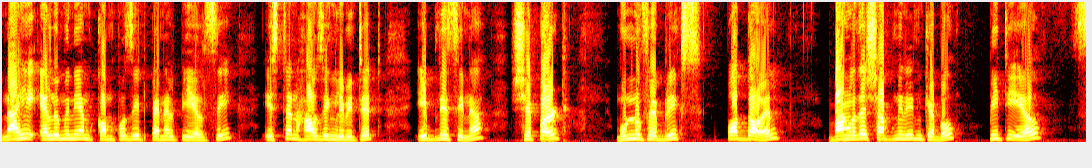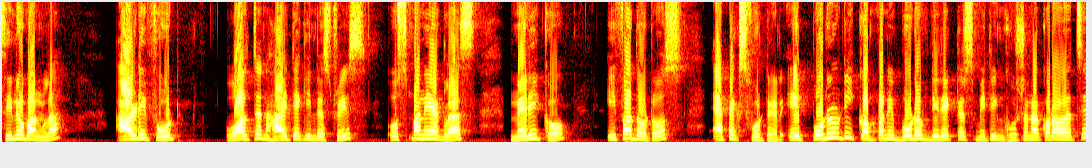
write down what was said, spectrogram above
Nahee aluminium composite panel PLC, eastern housing limited, Ibn Sina, Shepherd, Monno fabrics, Padma oil, Bangladesh submarine cable, PTL, Sino Bangla, RD food Walton hi tech industries Osmania glass Marico ইফাদোটোস অ্যাপেক্স ফুটের এই পনেরোটি company board of directors meeting ঘোষণা করা হয়েছে,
